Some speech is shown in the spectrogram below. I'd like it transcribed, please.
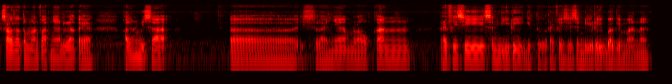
Salah satu manfaatnya adalah kayak kalian bisa uh, istilahnya melakukan revisi sendiri gitu. Revisi sendiri bagaimana?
